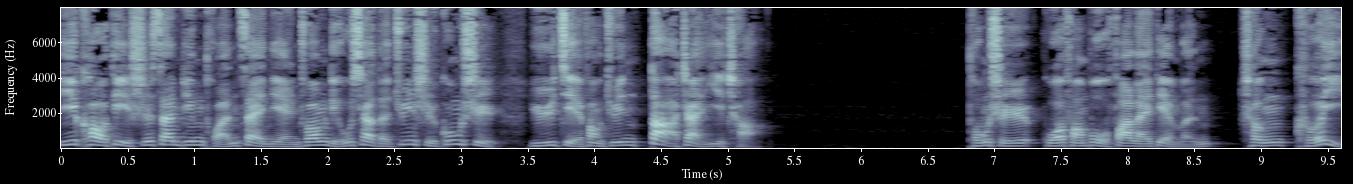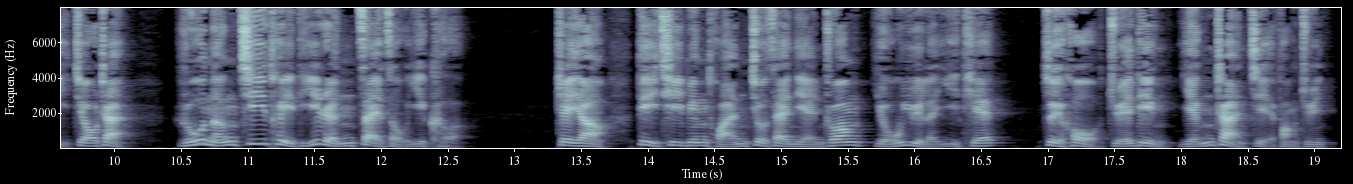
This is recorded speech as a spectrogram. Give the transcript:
依靠第十三兵团在碾庄留下的军事攻势，与解放军大战一场。同时，国防部发来电文，称可以交战，如能击退敌人，再走亦可。这样，第七兵团就在碾庄犹豫了一天，最后决定迎战解放军。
